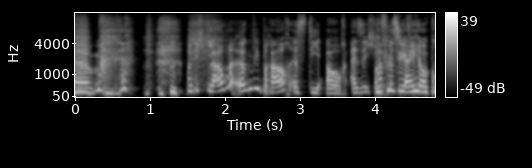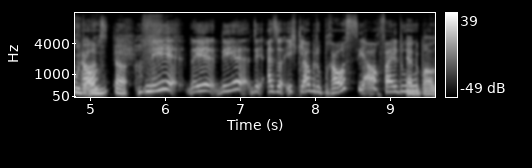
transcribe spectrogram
ähm, und ich glaube, irgendwie braucht es die auch. Also ich und fühlt sich eigentlich auch gut brauchst, an. Ja. Nee, nee, nee, also ich glaube, du brauchst sie auch, weil du, ja, du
